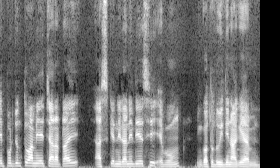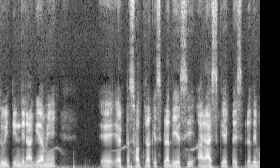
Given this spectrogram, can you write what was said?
এই পর্যন্ত আমি এই চারাটাই আজকে নিড়ানি দিয়েছি এবং গত দুই দিন আগে আমি, দুই তিন দিন আগে আমি একটা ছত্রাক স্প্রে দিয়েছি আর আজকে একটা স্প্রে দেব।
